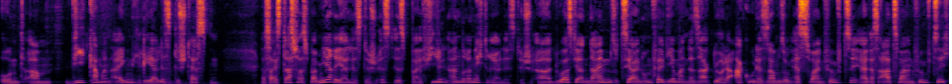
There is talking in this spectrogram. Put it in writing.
Und ähm, wie kann man eigentlich realistisch testen? Das heißt, das, was bei mir realistisch ist, ist bei vielen anderen nicht realistisch. Äh, du hast ja in deinem sozialen Umfeld jemanden, der sagt, ja, der Akku des Samsung S52, äh, das A52,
